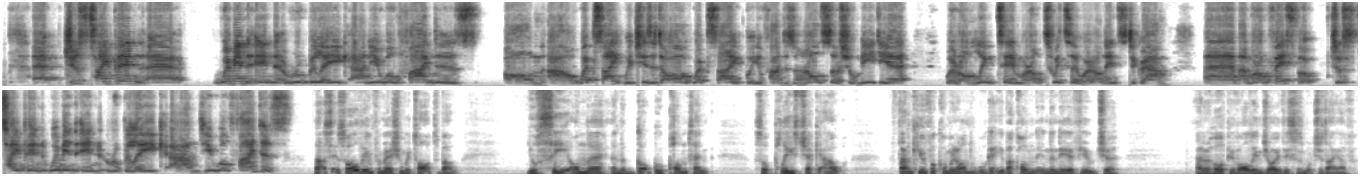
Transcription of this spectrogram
Uh, just type in uh, Women in Rugby League and you will find us on our website, which is a .org website, but you'll find us on all social media. We're on LinkedIn, we're on Twitter, we're on Instagram, um, and we're on Facebook. Just type in Women in Rugby League and you will find us. That's it. It's all the information we talked about You'll see it on there and they've got good content. So please check it out. Thank you for coming on. We'll get you back on in the near future. And I hope you've all enjoyed this as much as I have.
